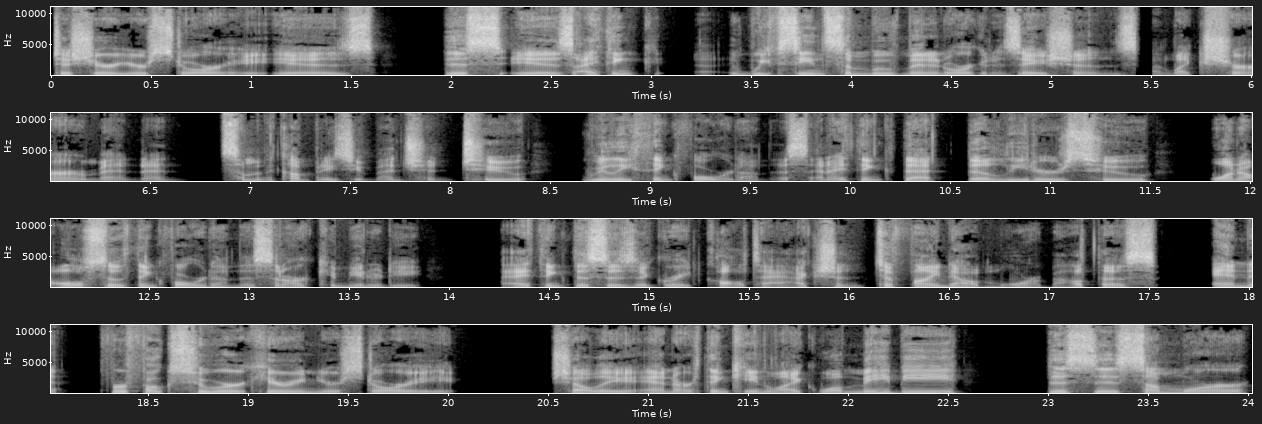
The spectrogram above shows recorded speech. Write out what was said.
to share your story is this is I think uh, we've seen some movement in organizations like SHRM and and some of the companies you mentioned to really think forward on this. And I think that the leaders who want to also think forward on this in our community, I think this is a great call to action to find out more about this. And for folks who are hearing your story, Shelley, and are thinking like, well, maybe this is somewhere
